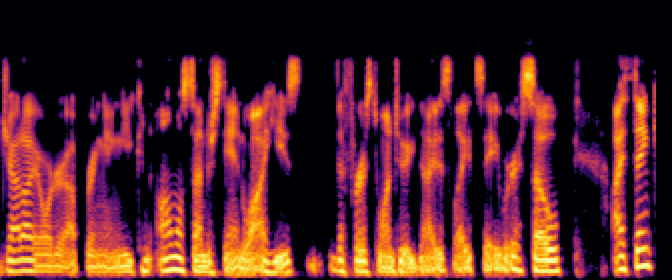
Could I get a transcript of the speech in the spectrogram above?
Jedi Order upbringing, you can almost understand why he's the first one to ignite his lightsaber. So I think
